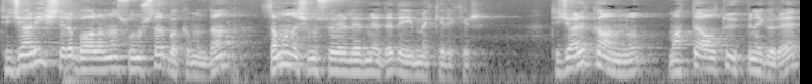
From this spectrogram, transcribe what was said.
Ticari işlere bağlanan sonuçlar bakımından zaman aşımı sürelerine de değinmek gerekir. Ticaret Kanunu madde 6 hükmüne göre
